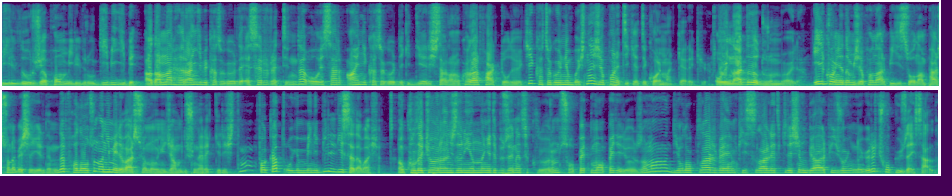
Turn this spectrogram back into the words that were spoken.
Bildur, Japon Bilduru gibi gibi. Adamlar herhangi bir kategoride eser ürettiğinde o eser aynı kategorideki diğer işlerden o kadar farklı oluyor ki kategorinin başına Japon etiketi koymak gerekiyor. Oyunlarda da durum böyle. İlk oynadığım Japon RPG'si olan Persona 5'e girdiğimde Fallout'un animeli versiyonunu oynayacağımı düşünerek giriştim. Fakat oyun beni bir lisede başlattı. Okuldaki öğrencilerin yanına gidip üzerine tıklıyorum. Sohbet muhabbet ediyoruz ama diyaloglar ve NPC'lerle etkileşim bir RPG oyununa göre çok yüzeyseldi.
